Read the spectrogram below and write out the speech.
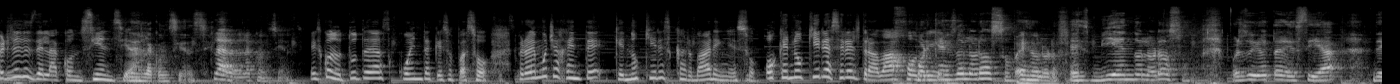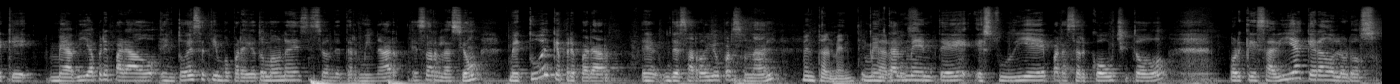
Pero es desde la conciencia. Desde la conciencia. Claro, de la conciencia. Es cuando tú te das cuenta que eso pasó. Pero hay mucha gente que no quiere escarbar en eso o que no quiere hacer el trabajo. Porque es doloroso. Es doloroso. Es bien doloroso. Por eso yo te decía de que me había preparado en todo ese tiempo para yo tomar una decisión de terminar esa relación. Me tuve que preparar en desarrollo personal. Mentalmente. Mentalmente. Estudié para ser coach y todo. Porque sabía que era doloroso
